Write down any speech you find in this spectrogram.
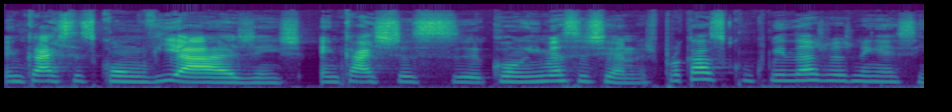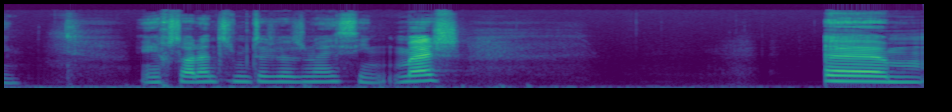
encaixa-se com viagens, encaixa-se com imensas cenas. Por acaso, com comida às vezes nem é assim. Em restaurantes muitas vezes não é assim. Mas um,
